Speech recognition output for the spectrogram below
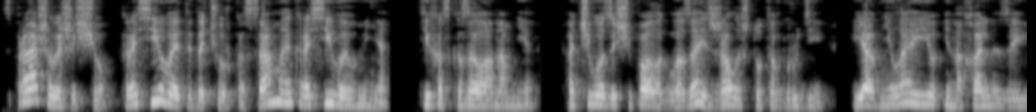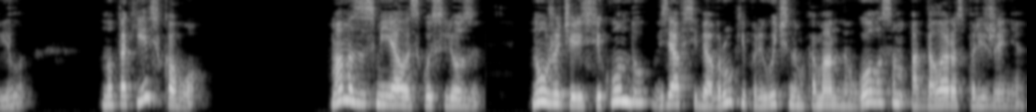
«Спрашиваешь еще? Красивая ты, дочурка, самая красивая у меня», – тихо сказала она мне, отчего защипала глаза и сжала что-то в груди. Я обняла ее и нахально заявила. «Ну так есть в кого?» Мама засмеялась сквозь слезы, но уже через секунду, взяв себя в руки, привычным командным голосом отдала распоряжение.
